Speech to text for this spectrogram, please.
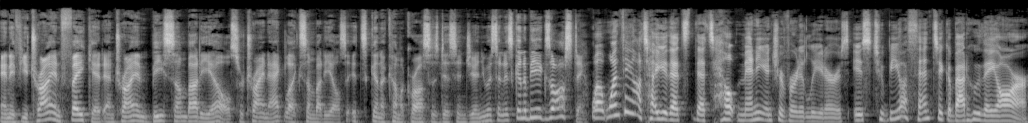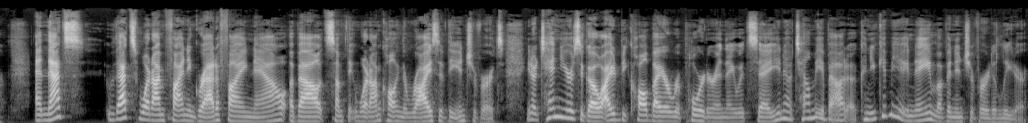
And if you try and fake it and try and be somebody else or try and act like somebody else, it's going to come across as disingenuous and it's going to be exhausting. Well, one thing I'll tell you that's that's helped many introverted leaders is to be authentic about who they are. And that's that's what I'm finding gratifying now about something, what I'm calling the rise of the introverts. You know, 10 years ago, I would be called by a reporter and they would say, you know, tell me about, a, can you give me a name of an introverted leader?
